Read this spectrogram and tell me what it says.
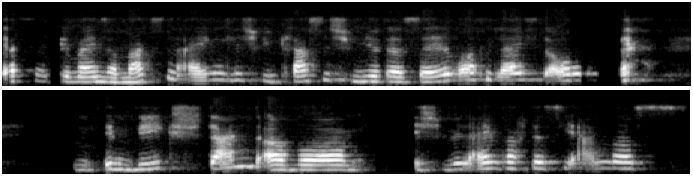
erst seit gemeinsam wachsen eigentlich, wie klassisch mir das selber vielleicht auch im Weg stand, aber ich will einfach, dass sie anders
